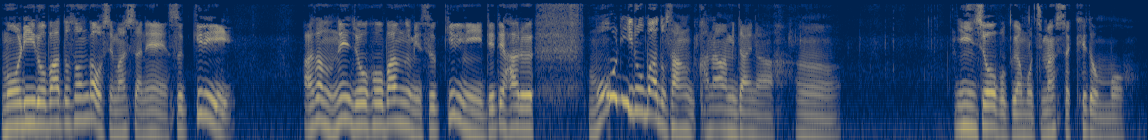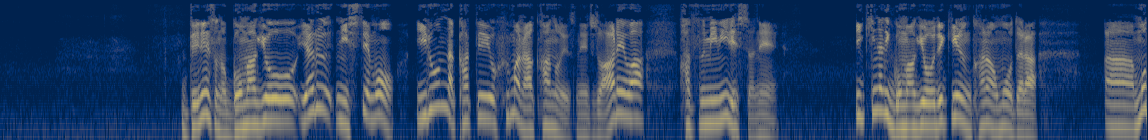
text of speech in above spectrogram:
モーリー・ロバートソン顔してましたね。すっきり、朝のね、情報番組スッキリに出てはる、モーリー・ロバートさんかなみたいな、うん。印象を僕は持ちましたけども。でね、そのごま行をやるにしても、いろんな過程を踏まなあかんのですね。ちょっとあれは初耳でしたね。いきなりごま行できるんかな思うたら、あも、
